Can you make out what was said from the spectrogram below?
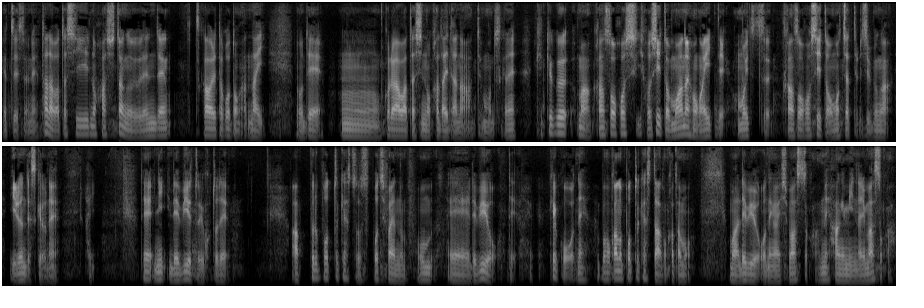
やつですよね。ただ私のハッシュタグ全然使われたことがないので、うん、これは私の課題だなって思うんですけどね。結局、まあ、感想欲しい、欲しいと思わない方がいいって思いつつ、感想欲しいと思っちゃってる自分がいるんですけどね。はい。で、2、レビューということで、Apple Podcast と、Spotify のフォーム、えーレビューをで結構ね、他のポッドキャスターの方も、まあ、レビューお願いしますとかね、励みになりますとか、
